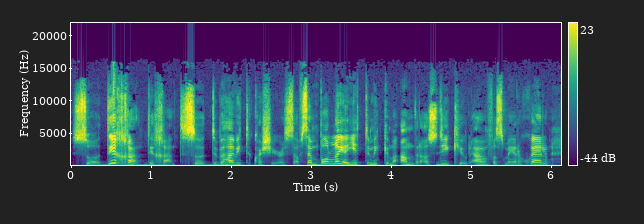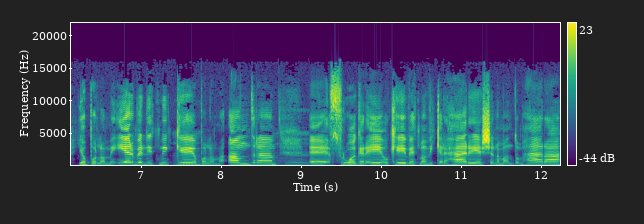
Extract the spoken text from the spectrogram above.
så det är skönt, det är skönt. Så du behöver inte question yourself. Sen bollar jag jättemycket med andra, alltså det är kul även fast man gör det själv. Jag bollar med er väldigt mycket, jag bollar med andra. Eh, frågar är okej, vet man vilka det här är? Känner man de här?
